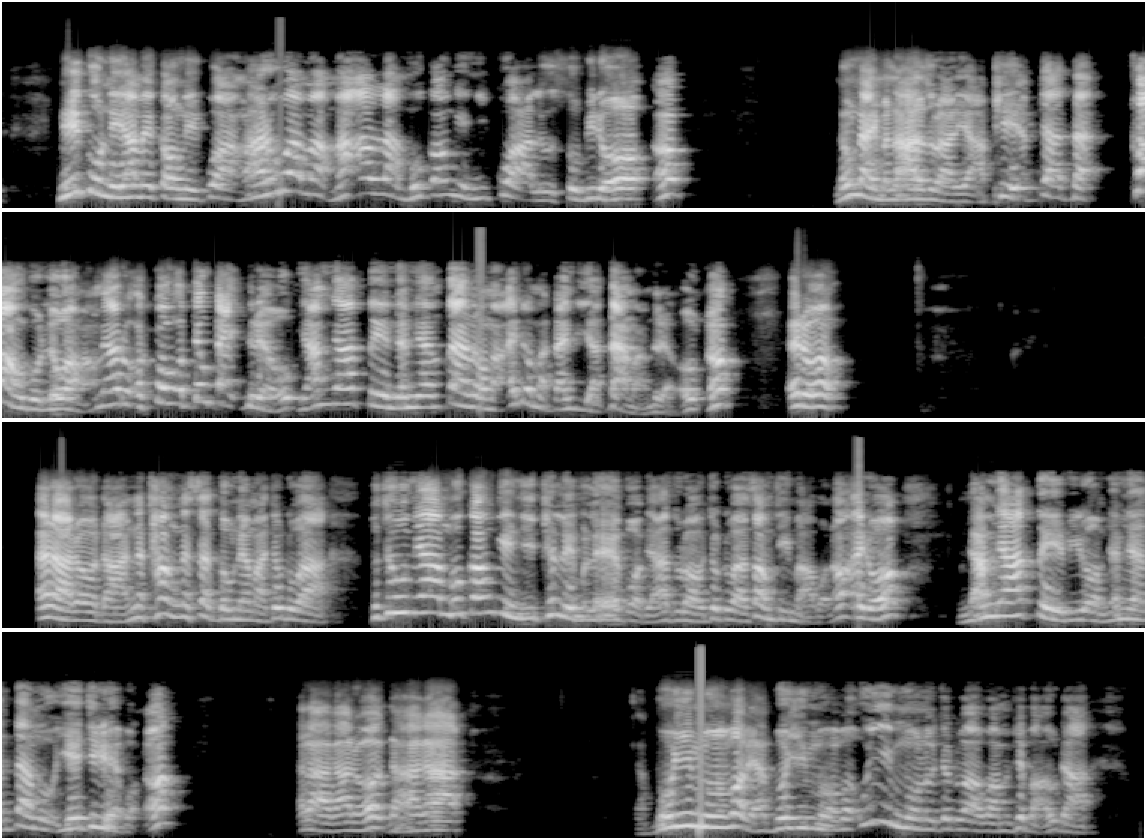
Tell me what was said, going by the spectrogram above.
နေကိုနေရမယ်ကောင်တွေကွာငါတို့ကမှမအလာမိုးကောင်းကင်ကြီးကွာလို့ဆိုပြီးတော့နော်လုံနိုင်မလားဆိုတာတွေကအဖြစ်အပြတ်သက်ထောက်အောင်ကိုလောက်ရမှာအများတို့အကုန်အပြုတ်တိုက်တယ်ဟုတ်များများသင်မြန်မြန်တန့်တော့မှအဲ့တော့မှတိုင်းပြည်ကတန့်မှာတဲ့ဟုတ်နော်အဲ့တော့ အဲ့ဒါတော့ဒါ2023ထဲမှာကျုပ်တို့ကဘသူများမိုးကောင်းကင်ကြီးဖြစ်လိမ့်မလဲပေါ့ဗျာဆိုတော့ကျုပ်တို့ကစောင့်ကြည့်မှာပေါ့နော်အဲ့တော့များများသေပြီးတော့မြန်မြန်တတ်မှုအရေးကြီးတယ်ပေါ့နော်အဲ့ဒါကတော့ဒါကဘိုးကြီးမွန်ပေါ့ဗျာဘိုးကြီးမွန်ပေါ့ဥယျာဉ်မွန်လို့ကျုပ်တို့ကဟိုမဖြစ်ပါဘူးဒါ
